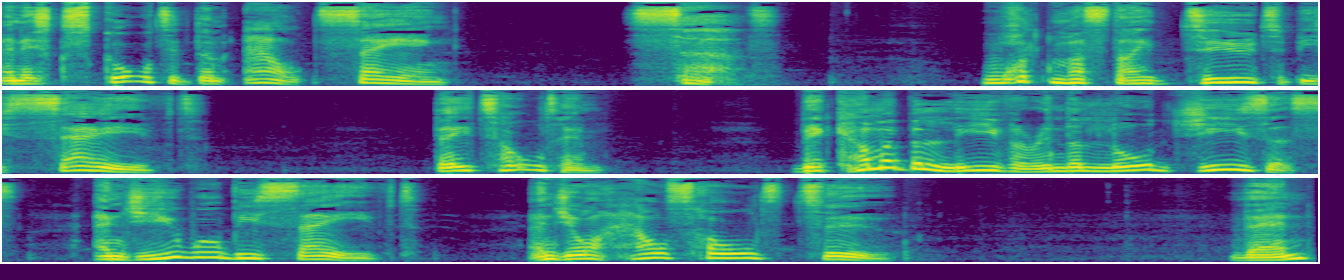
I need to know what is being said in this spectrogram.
and escorted them out, saying, Sirs, what must I do to be saved? They told him, Become a believer in the Lord Jesus, and you will be saved and your household too. Then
